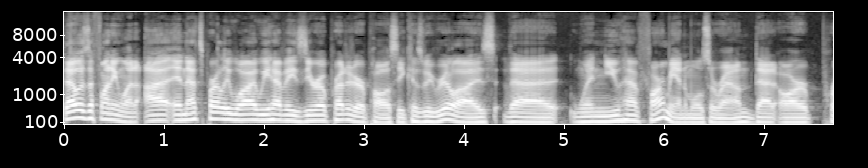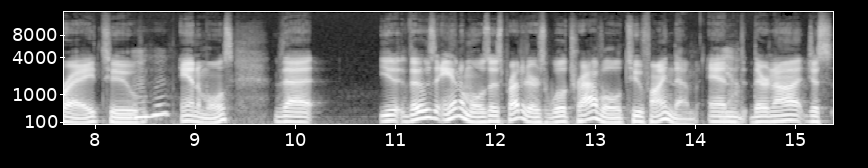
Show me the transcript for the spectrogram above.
That was a funny one. And that's partly why we have a zero predator policy because we realize that when you have farm animals around that are prey to mm-hmm. animals, that you, those animals, those predators, will travel to find them. And Yeah. they're not just,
